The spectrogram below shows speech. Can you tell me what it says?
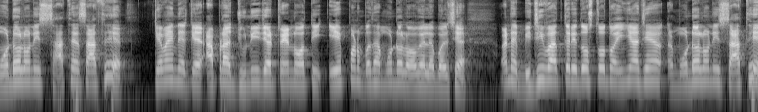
મોડલોની સાથે સાથે કહેવાય ને કે આપણા જૂની જે ટ્રેનો હતી, એ પણ બધા મોડલો અવેલેબલ છે. અને બીજી વાત કરીએ દોસ્તો, તો અહીંયા જે મોડલોની સાથે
